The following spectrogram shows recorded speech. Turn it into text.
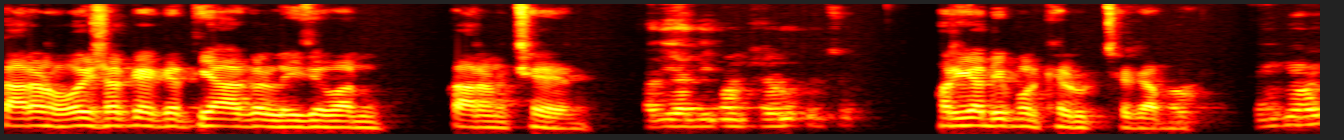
કારણ હોઈ શકે કે ત્યાં આગળ લઈ જવાનું કારણ છે ફરિયાદી પણ ખેડૂત છે? ફરિયાદી પણ ખેડૂત છે ગામમાં. થેન્ક યુ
